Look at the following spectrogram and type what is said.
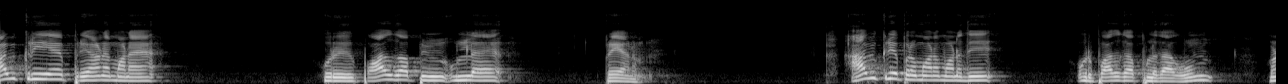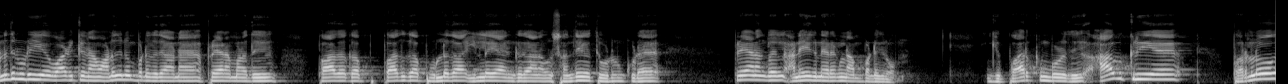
ஆவிக்குரிய பிரயாணமான ஒரு பாதுகாப்பு உள்ள பிரயாணம். ஆவிக்குரிய பிரமாணமானது ஒரு பாதுகாப்பு உள்ளதாகவும் மனிதனுடைய வாழ்க்கை நாம் அனுதினம் பண்ணுவதான பிரயாணமானது பாதுகாப்பு பாதுகாப்பு உள்ளதா இல்லையா என்கிறதான ஒரு சந்தேகத்தோடும் கூட பிரயாணங்களில் அநேக நேரங்கள் நாம் பண்ணுகிறோம். இங்கு பார்க்கும் பொழுது ஆவுக்குரிய பரலோக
